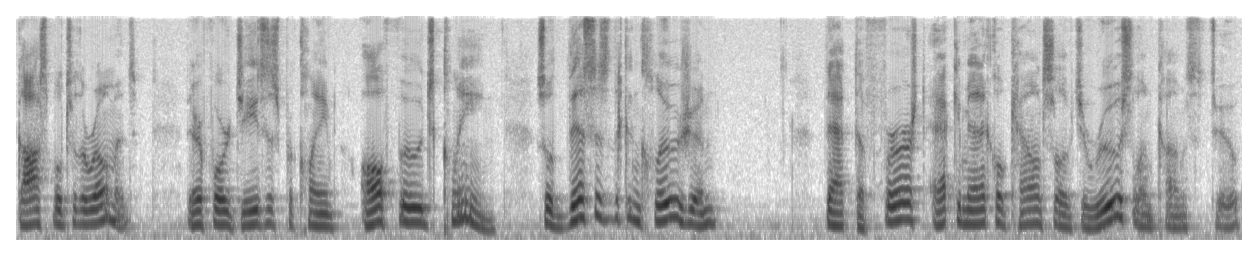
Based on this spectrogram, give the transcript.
gospel to the Romans, therefore Jesus proclaimed all foods clean. So this is the conclusion that the first ecumenical council of Jerusalem comes to,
